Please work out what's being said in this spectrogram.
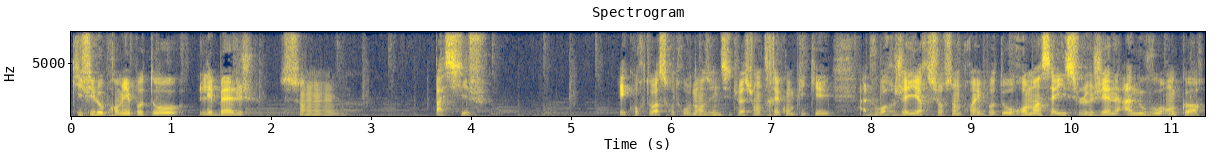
qui file au premier poteau. Les Belges sont passifs, et Courtois se retrouve dans une situation très compliquée, à devoir jaillir sur son premier poteau. Romain Saïs le gêne à nouveau encore.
